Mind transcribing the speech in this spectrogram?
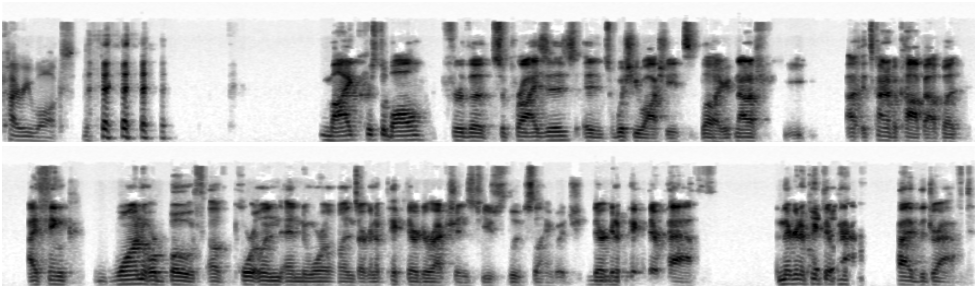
Kyrie walks. my crystal ball for the surprises it's wishy-washy it's like not a it's kind of a cop out but i think one or both of portland and new orleans are going to pick their directions to use luke's language. They're going to pick their path and they're going to pick their path by the draft.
